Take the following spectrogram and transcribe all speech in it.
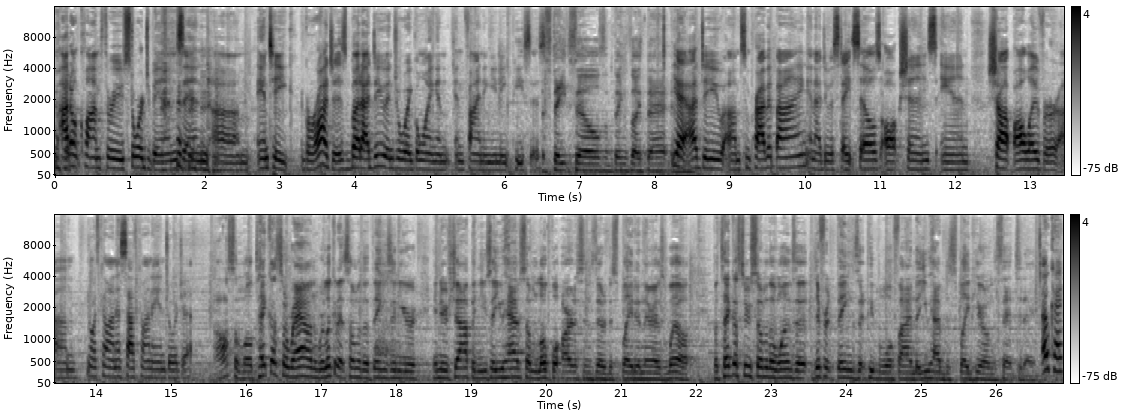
um, I don't climb through storage bins and um, antique garages, but I do enjoy going and, and finding unique pieces. estate sales and things like that. Yeah, I do um, some private buying and I do estate sales, auctions, and shop all over um, North Carolina, South Carolina, and Georgia. Awesome. Well, take us around. We're looking at some of the things in your in your shop, and you say you have some local artisans that are displayed in there as well. But take us through some of the ones that different things that people will find that you have displayed here on the set today. Okay,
